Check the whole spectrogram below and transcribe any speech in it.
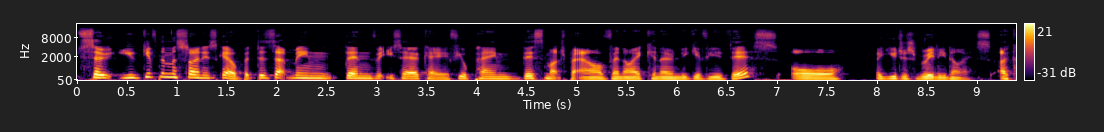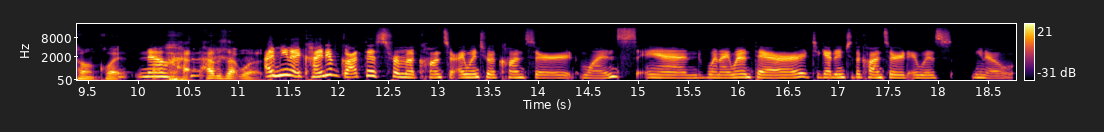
So you give them a sliding scale, but does that mean then that you say, okay, if you're paying this much per hour, then I can only give you this, or are you just really nice? I can't quite. No. How, how does that work? I mean, I kind of got this from a concert. I went to a concert once, and when I went there to get into the concert, it was, you know,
